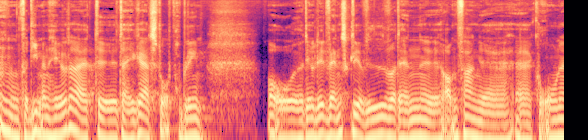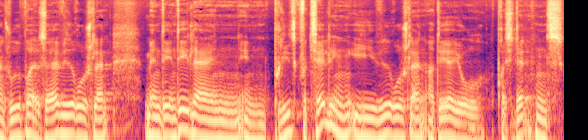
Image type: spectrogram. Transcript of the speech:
fordi man hævder, at øh, der ikke er et stort problem. Og øh, det er jo lidt vanskeligt at vide, hvordan øh, omfanget af, af coronans udbredelse er i Hvide Rusland. Men det er en del af en, en politisk fortælling i Hvide Rusland, og det er jo præsidentens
